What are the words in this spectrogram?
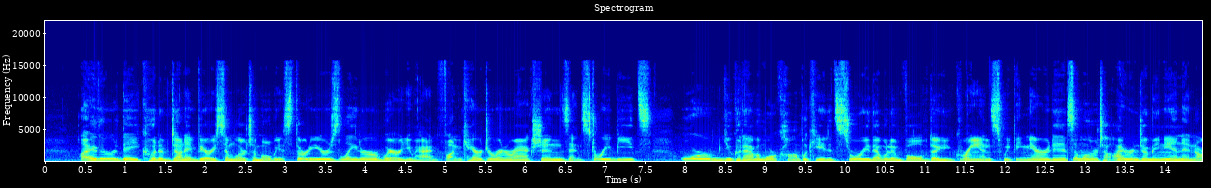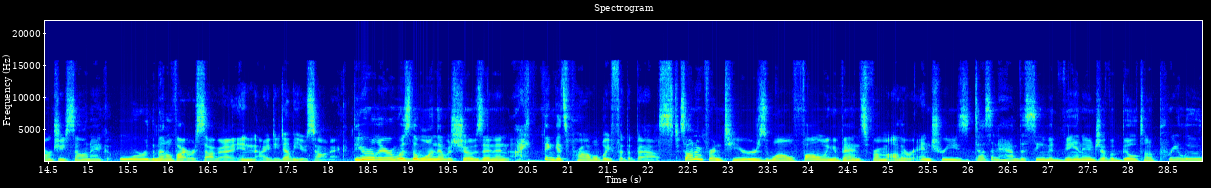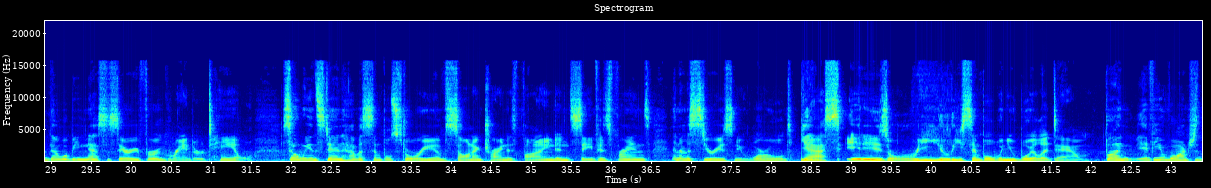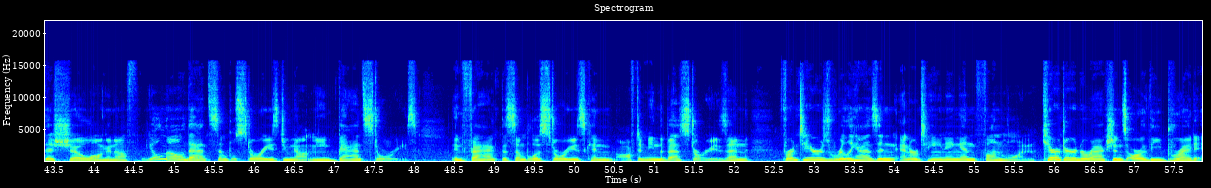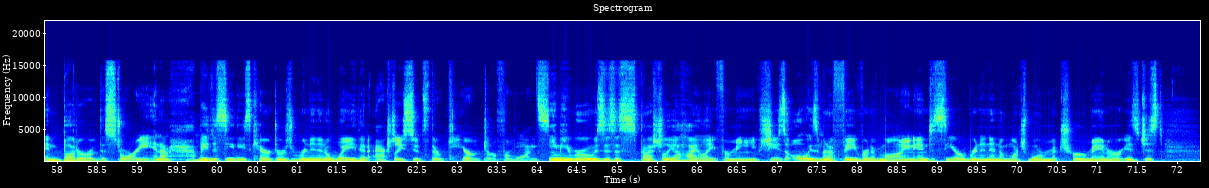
Either they could have done it very similar to Mobius 30 years later, where you had fun character interactions and story beats, or you could have a more complicated story that would involve a grand sweeping narrative similar to Iron Dominion in Archie Sonic or the Metal Virus Saga in IDW Sonic. The earlier was the one that was chosen and I think it's probably for the best. Sonic Frontiers, while following events from other entries, doesn't have the same advantage of a built-up prelude that would be necessary for a grander tale. So we instead have a simple story of Sonic trying to find and save his friends in a mysterious new world. Yes, it is really simple when you boil it down. But if you watch this show long enough, you'll know that simple stories do not mean bad stories. In fact, the simplest stories can often mean the best stories, and Frontiers really has an entertaining and fun one. Character interactions are the bread and butter of the story, and I'm happy to see these characters written in a way that actually suits their character for once. Amy Rose is especially a highlight for me. She's always been a favorite of mine, and to see her written in a much more mature manner is just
